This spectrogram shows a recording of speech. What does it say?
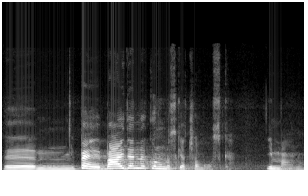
ehm, Biden con uno schiacciamosca in mano.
